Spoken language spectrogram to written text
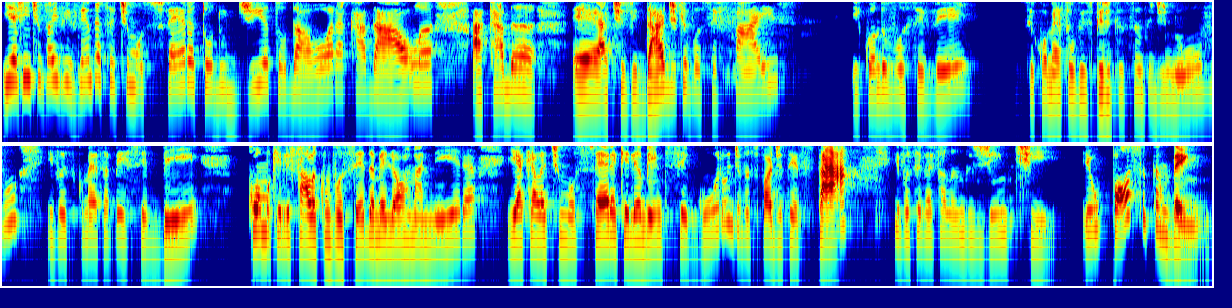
E a gente vai vivendo essa atmosfera todo dia, toda hora, a cada aula, a cada é, atividade que você faz. E quando você vê, você começa a ouvir o Espírito Santo de novo e você começa a perceber como que ele fala com você da melhor maneira e aquela atmosfera, aquele ambiente seguro onde você pode testar e você vai falando, gente, eu posso também.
